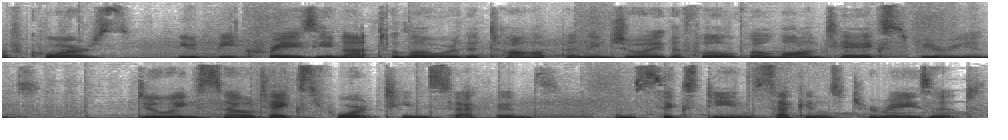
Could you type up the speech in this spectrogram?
Of course, you'd be crazy not to lower the top and enjoy the full Volante experience. Doing so takes 14 seconds, and 16 seconds to raise it,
